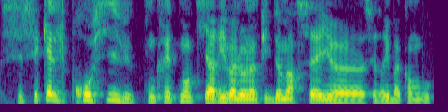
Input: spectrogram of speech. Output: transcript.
C'est quel profil concrètement qui arrive à l'Olympique de Marseille, Cédric Bakambu?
